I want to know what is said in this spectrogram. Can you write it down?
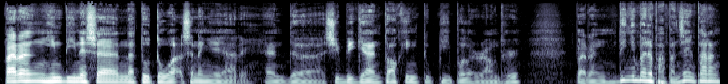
parang hindi na siya natutuwa sa nangyayari. And uh, she began talking to people around her. Parang, hindi niyo ba napapansin? Parang,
